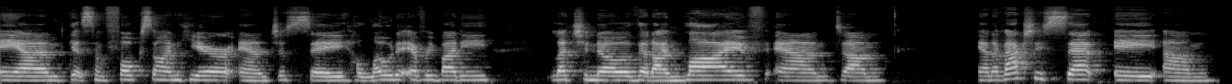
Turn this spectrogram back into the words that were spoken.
and get some folks on here and just say hello to everybody, let you know that I'm live, and um, and I've actually set a um,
